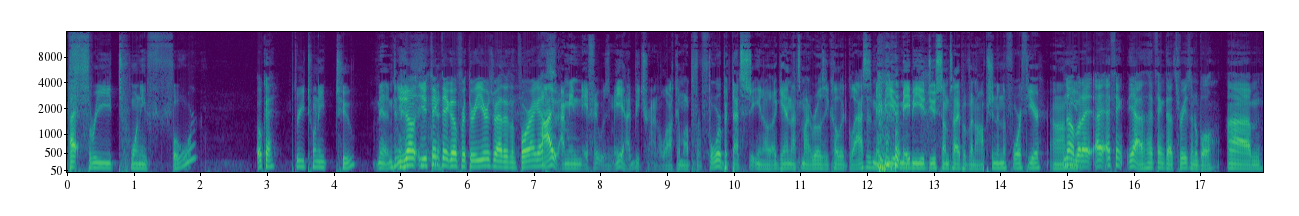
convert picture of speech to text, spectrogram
Three twenty four. Okay, Three twenty two. You don't. You think they go for three years rather than four? I guess. I, I mean, if it was me, I'd be trying to lock him up for four. But that's you know, again, that's my rosy-colored glasses. Maybe you, maybe you do some type of an option in the fourth year. Um, No, you- but I, I- I think yeah, I think that's reasonable. Um,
